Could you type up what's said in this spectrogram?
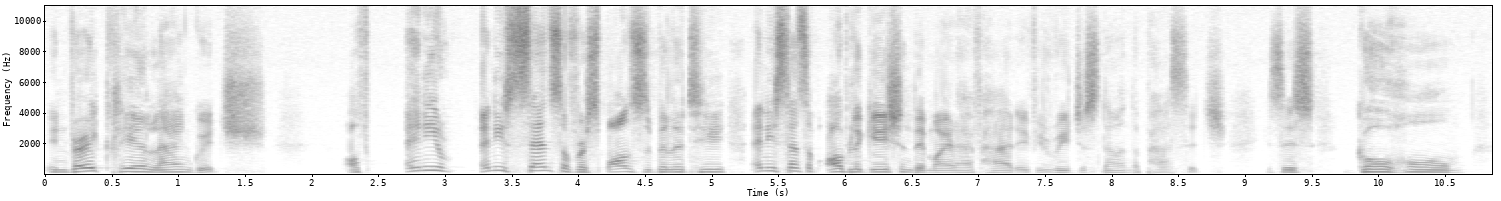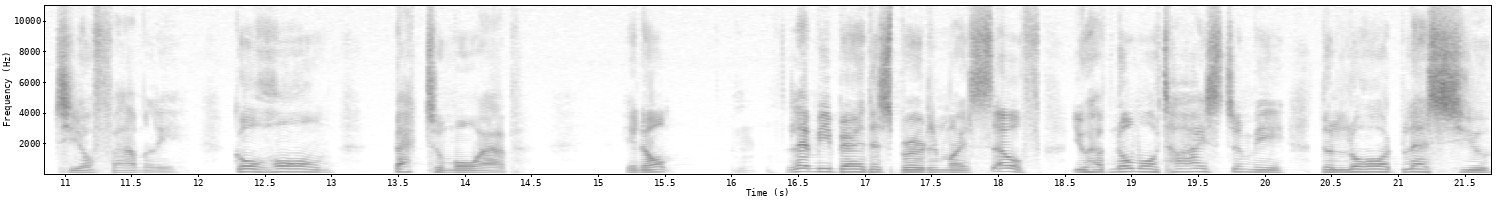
in very clear language of any any sense of responsibility, any sense of obligation they might have had if you read just now in the passage. He says, Go home to your family. Go home back to Moab. You know, let me bear this burden myself. You have no more ties to me. The Lord bless you.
